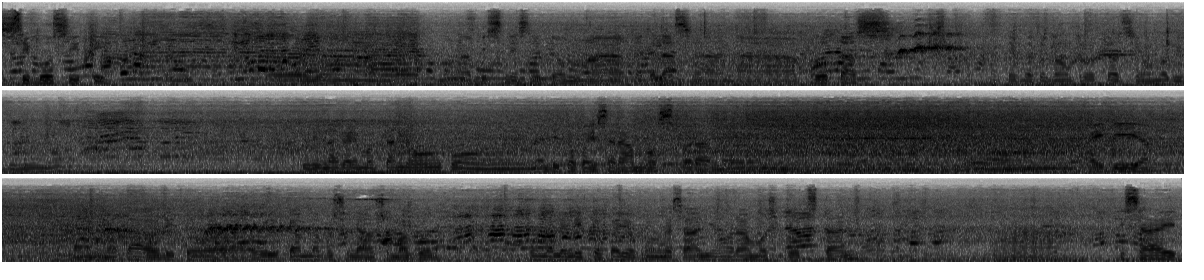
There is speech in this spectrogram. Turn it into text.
Cebu City. So yung mga business dito, mga kadalasan na prutas. Ibang prutas yung mabibili mo. Pwede na kayo magtanong kung nandito kayo sa Ramos para mayroong kayong idea ng mga tao dito. ah, welcome na po sila ang sumagot. Kung nalilito kayo kung nasaan yung Ramos Fruit Stand. ah, beside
